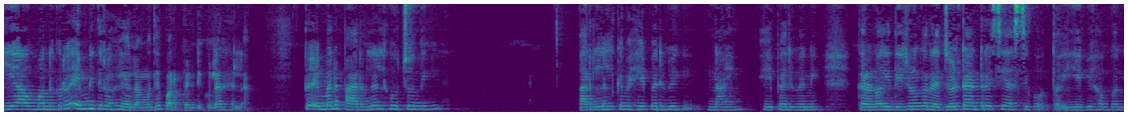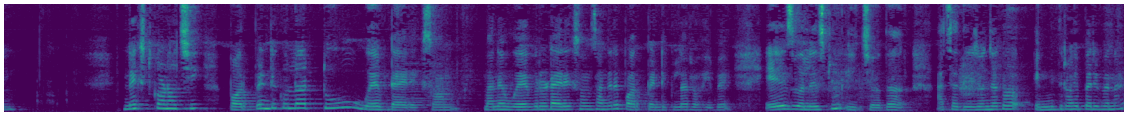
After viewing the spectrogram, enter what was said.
ये आनकर एमती रही परपेडिकुलर है तो ये पारेल हो पारेल के ना हो पारे कारण ये दिजन रेजल्ट आड्रेस ही आसो तो ये भी हेनी नेक्स्ट कौन अच्छी परपेडिकुलर टू वेब डायरेक्शन माने वेब डायरेक्शन सागर परपेडिकुलर रे as well as to each other आच्छा दु जाक एमती रही पारे ना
